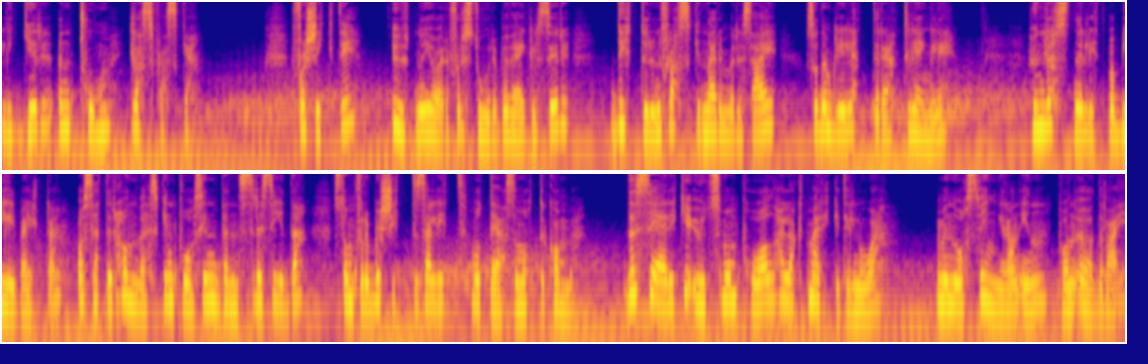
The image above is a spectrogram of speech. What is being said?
ligger en tom glassflaske. Forsiktig, uten å gjøre for store bevegelser, dytter hun flasken nærmere seg så den blir lettere tilgjengelig. Hun løsner litt på bilbeltet og setter håndvesken på sin venstre side, som for å beskytte seg litt mot det som måtte komme. Det ser ikke ut som om Paul har lagt merke til noe, men nå svinger han inn på en øde vei.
